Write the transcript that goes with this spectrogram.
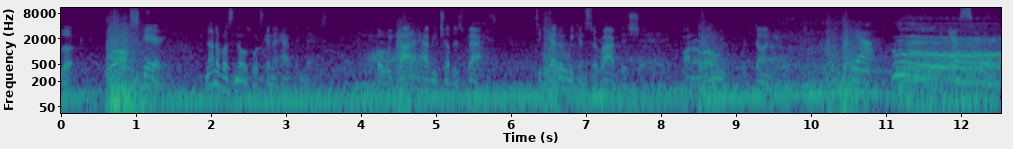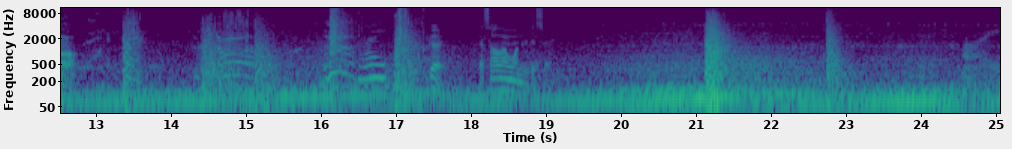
Look, we're all scared. None of us knows what's gonna happen next. But we gotta have each other's backs. Together we can survive this shit. On our own, we're done. Yeah. I guess so. Alright. Good. That's all I wanted to say. Alright.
